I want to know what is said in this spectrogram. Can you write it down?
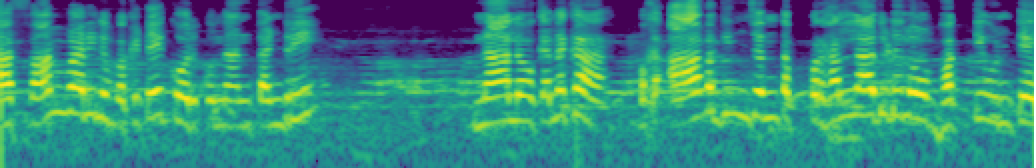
ఆ స్వామివారిని ఒకటే కోరుకున్నాను తండ్రి. నాలో కనుక ఒక ఆవగింజంత ప్రహ్లాదుడిలో భక్తి ఉంటే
